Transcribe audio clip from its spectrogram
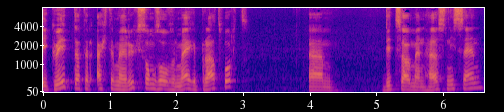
ik weet dat er achter mijn rug soms over mij gepraat wordt. Ehm, dit zou mijn huis niet zijn.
